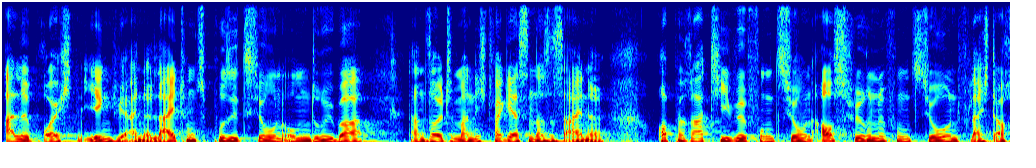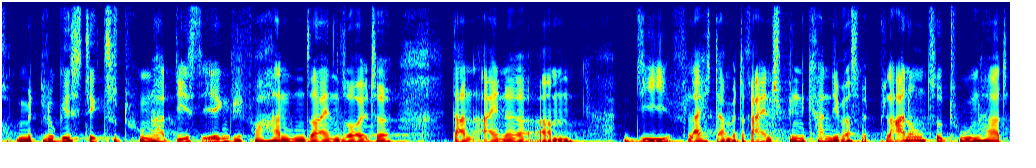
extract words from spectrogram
alle bräuchten irgendwie eine Leitungsposition oben drüber. Dann sollte man nicht vergessen, dass es eine operative Funktion, ausführende Funktion, vielleicht auch mit Logistik zu tun hat, die es irgendwie vorhanden sein sollte. Dann eine, ähm, die vielleicht damit reinspielen kann, die was mit Planung zu tun hat.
